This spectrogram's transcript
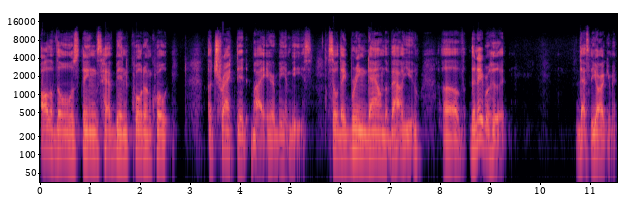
all of those things have been quote unquote attracted by Airbnbs. So they bring down the value of the neighborhood. That's the argument.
